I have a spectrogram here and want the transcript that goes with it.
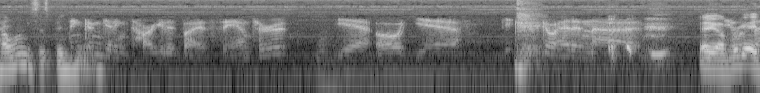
How long has this been think I'm getting targeted by a SAM turret? Yeah, oh yeah. Just go ahead and, uh, Hey, I'm getting.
